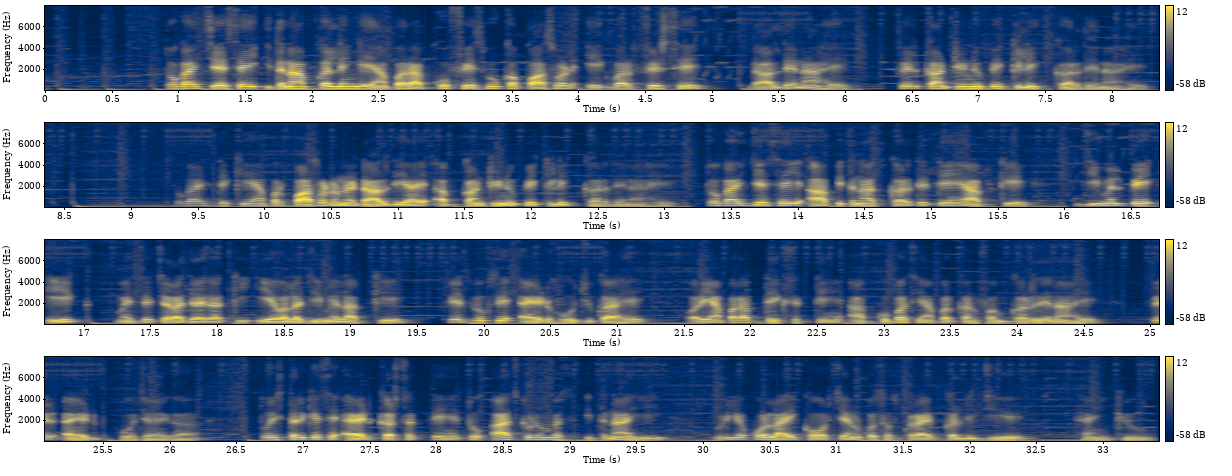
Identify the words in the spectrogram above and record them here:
तो गाइस जैसे ही इतना आप कर लेंगे, यहाँ पर आपको फेसबुक का पासवर्ड एक बार फिर से डाल देना है, फिर कंटिन्यू पे क्लिक कर देना है। तो गाइज़ देखिए यहाँ पर पासवर्ड हमने डाल दिया है, अब कंटिन्यू पे क्लिक कर देना है। तो गाइज़ जैसे ही आप इतना कर देते हैं आपके जीमेल पे एक मैसेज चला जाएगा कि ये वाला जीमेल आपके फेसबुक से ऐड हो चुका है, और यहाँ पर आप देख सकते हैं, आपको बस यहाँ पर कंफर्म कर देना है, फिर ऐड हो जाएगा। तो इस तरीके से ऐड कर सकते हैं। तो आज के वीडियो में बस इतना ही। वीडियो को लाइक और चैनल को सब्सक्राइब कर लीजिए। Thank you.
